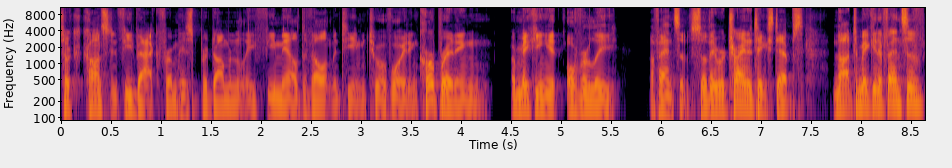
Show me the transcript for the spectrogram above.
took constant feedback from his predominantly female development team to avoid incorporating or making it overly offensive. So they were trying to take steps not to make it offensive,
